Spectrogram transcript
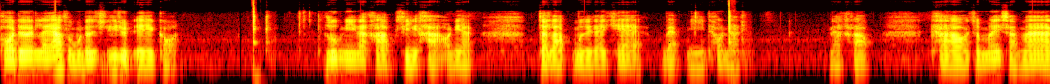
พอเดินแล้วสมมติเดินที่จุด A ก่อน รูปนี้นะครับ สีขาวเนี่ยจะรับมือได้แค่แบบนี้เท่านั้นนะครับ ขาวจะไม่สามารถ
